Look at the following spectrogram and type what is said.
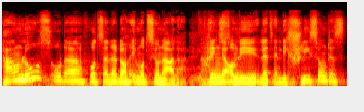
harmlos oder wurde es dann doch emotionaler? es ging ja um die letztendlich Schließung des,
